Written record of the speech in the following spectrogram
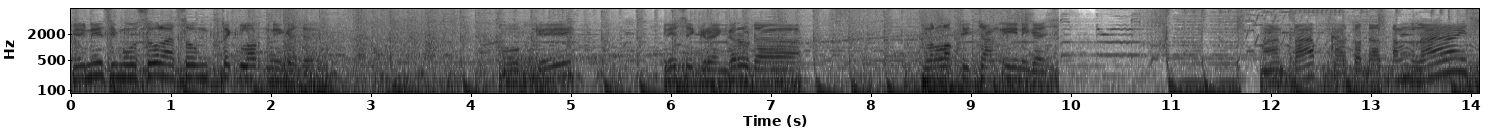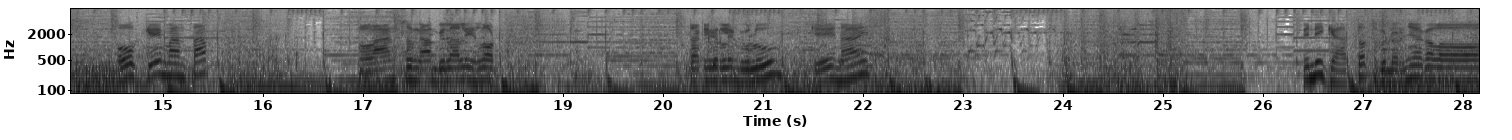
Ini si musuh langsung take lord nih guys ya. Oke. Ini si Granger udah ngelok si Chang'e nih guys. Mantap, Gatot datang, nice. Oke, mantap. Langsung ambil alih Lord. Kita clear lane dulu. Oke, nice. Ini Gatot sebenarnya kalau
